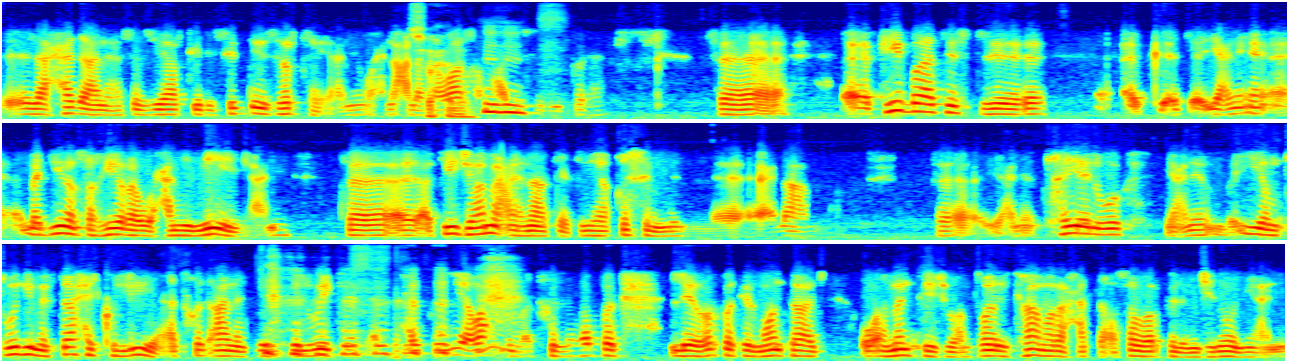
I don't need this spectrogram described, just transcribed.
إلى حد أنا هسه زيارتي لسيدني زرتها يعني وإحنا على تواصل مع سيدني كلها. ففي باتست يعني مدينة صغيرة وحميمية يعني. ففي جامعة هناك فيها قسم الاعلام فيعني تخيلوا يعني ينطوني مفتاح الكلية أدخل أنا بالويكند أفتح الكلية وحدي وأدخل لغرفه لغرفة المونتاج وأمنتج وأنطوني كاميرا حتى أصور فيلم جنون يعني.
